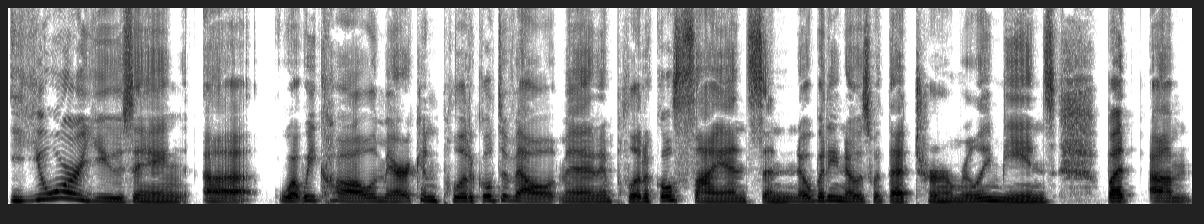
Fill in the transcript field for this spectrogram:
you're using uh, what we call American political development and political science, and nobody knows what that term really means, but um,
